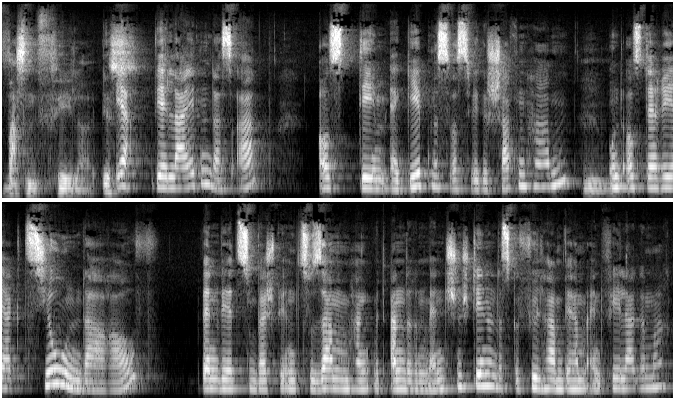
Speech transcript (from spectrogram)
was ein Fehler ist? Ja, wir leiten das ab aus dem Ergebnis, was wir geschaffen haben mhm. und aus der Reaktion darauf, wenn wir jetzt zum Beispiel im Zusammenhang mit anderen Menschen stehen und das Gefühl haben, wir haben einen Fehler gemacht.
